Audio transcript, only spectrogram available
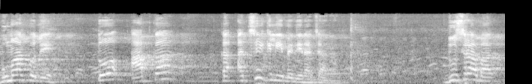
बुमा को दे तो आपका का अच्छे के लिए मैं देना चाह रहा हूँ। दूसरा बात,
